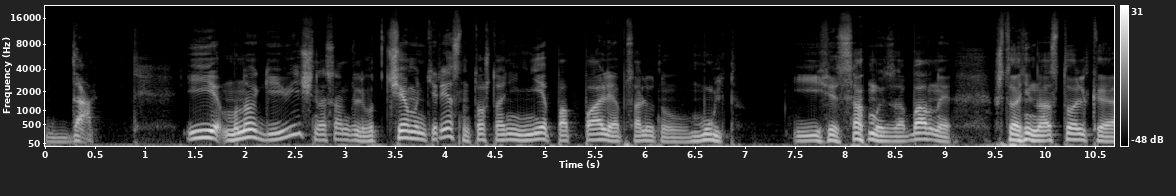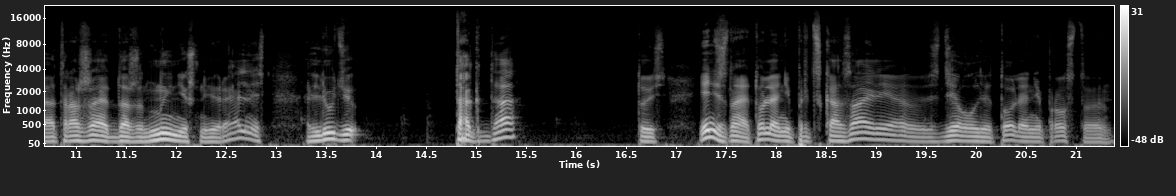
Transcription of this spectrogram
Да. И многие вещи, на самом деле, вот чем интересно, то, что они не попали абсолютно в мульт. И самое забавное, что они настолько отражают даже нынешнюю реальность, люди тогда, то есть, я не знаю, то ли они предсказали, сделали, то ли они просто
